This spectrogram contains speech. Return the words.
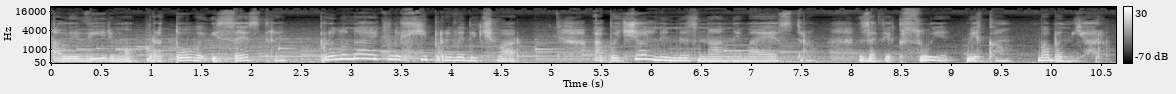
Але віримо, братове і сестри, пролунають лихі привиди чвар, а печальний незнаний маестро зафіксує вікам Бабин Яр.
